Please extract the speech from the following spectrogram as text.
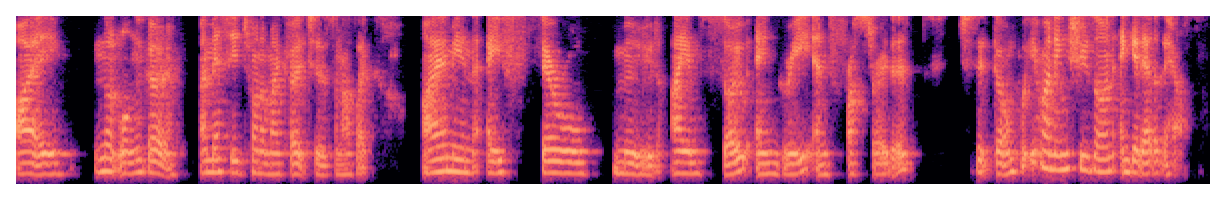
I not long ago, I messaged one of my coaches and I was like, I am in a feral mood. I am so angry and frustrated. She said, Go and put your running shoes on and get out of the house.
